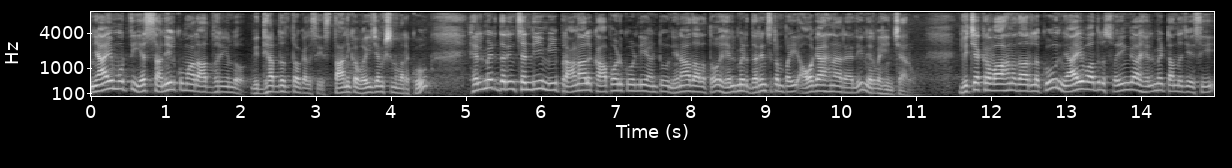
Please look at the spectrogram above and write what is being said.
న్యాయమూర్తి ఎస్ అనిల్ కుమార్ ఆధ్వర్యంలో విద్యార్థులతో కలిసి స్థానిక వై జంక్షన్ వరకు హెల్మెట్ ధరించండి మీ ప్రాణాలు కాపాడుకోండి అంటూ నినాదాలతో హెల్మెట్ ధరించడంపై అవగాహన ర్యాలీ నిర్వహించారు. ద్విచక్ర వాహనదారులకు న్యాయవాదులు స్వయంగా హెల్మెట్ అందజేసి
